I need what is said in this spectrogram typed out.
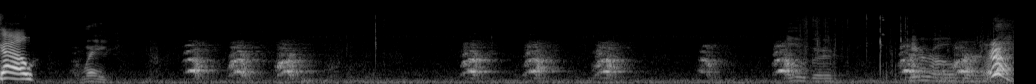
Go. Wait. Over. Here over.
